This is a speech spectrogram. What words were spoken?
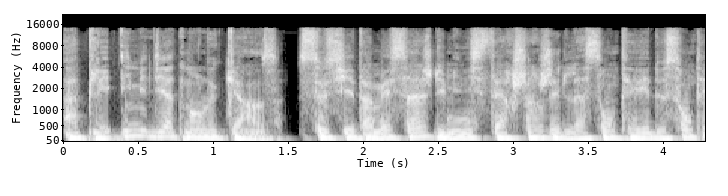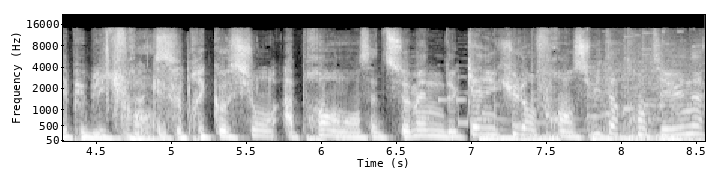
appelez immédiatement le 15. Ceci est un message du ministère chargé de la Santé et de Santé publique France. Quelques précautions à prendre en cette semaine de canicule en France. 8h31.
